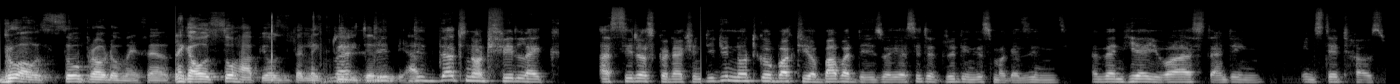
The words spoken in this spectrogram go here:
Bro, I was so proud of myself. Like I was so happy. I was like really But genuinely did, happy. did that not feel like a serious connection? Did you not go back to your Baba days where you're seated reading these magazines and then here you are standing in State House,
